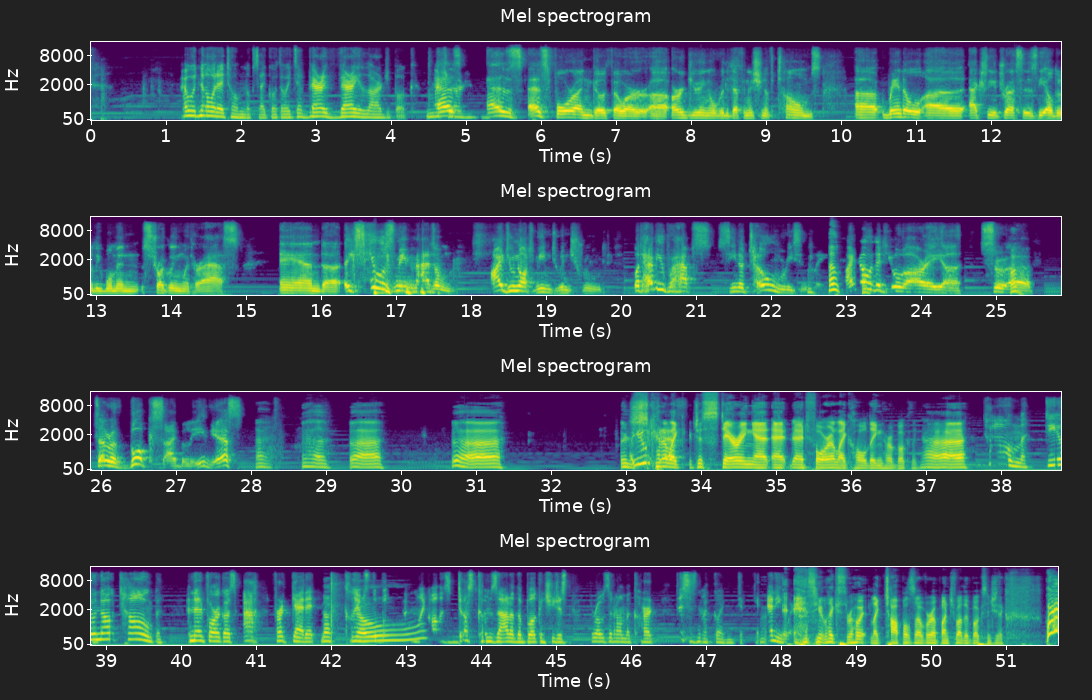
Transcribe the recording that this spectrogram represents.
I would know what a tome looks like, although it's a very very large book. Much As- larger. as as Fora and Gotho are uh, arguing over the definition of tomes, uh, Randall uh, actually addresses the elderly woman struggling with her ass, and uh, excuse me, madam, I do not mean to intrude, but have you perhaps seen a tome recently? Oh. I know that you are a uh, sir, uh, seller of books, I believe. Yes. Uh, uh, uh, uh. And Are you just kind of like just staring at at at Fora, like holding her book, like ah, Tome. Do you know tome? And then Fora goes, ah, forget it. no, Clamps the book, and no. like all this dust comes out of the book, and she just throws it on the cart. This is not going to get anywhere. As you like throw it, like topples over a bunch of other books, and she's like, ah!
